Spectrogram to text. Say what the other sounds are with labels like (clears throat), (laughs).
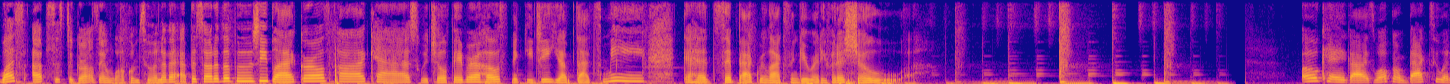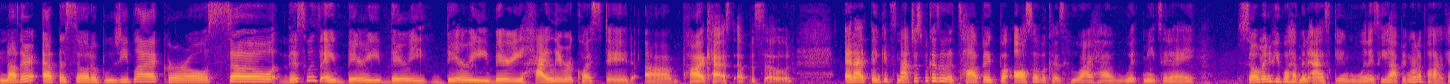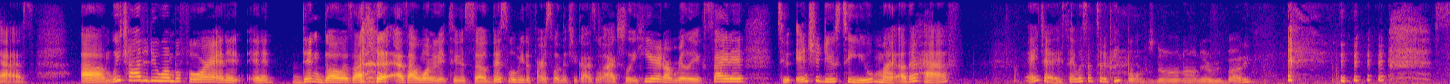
What's up, sister girls, and welcome to another episode of the Bougie Black Girls Podcast with your favorite host, Nikki G. Yep, that's me. Go ahead, sit back, relax, and get ready for the show. Okay, guys, welcome back to another episode of Bougie Black Girls. So, this was a very, very, very, very highly requested um, podcast episode. And I think it's not just because of the topic, but also because who I have with me today. So many people have been asking, when is he hopping on a podcast? Um, we tried to do one before, and it and it didn't go as I (laughs) as I wanted it to. So this will be the first one that you guys will actually hear, and I'm really excited to introduce to you my other half. AJ, say what's up to the people. What's going on, everybody? (laughs)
